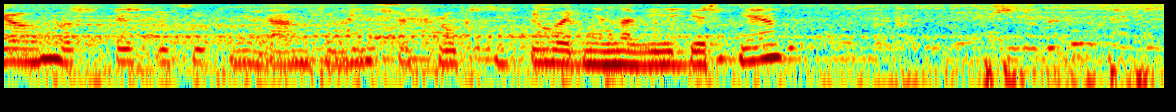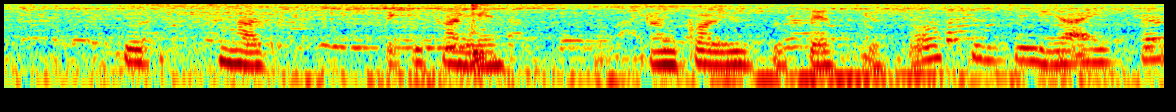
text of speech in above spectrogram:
Йогурти, сухі сніданки, більше фруктів сьогодні на вибір є. Тут у нас такі самі ранкові сосиски, сосиджі, яйця.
